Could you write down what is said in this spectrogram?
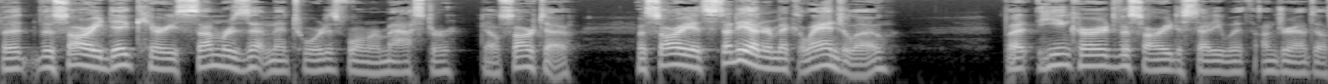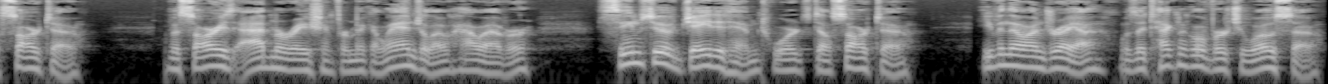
but Vasari did carry some resentment toward his former master, Del Sarto. Vasari had studied under Michelangelo, but he encouraged Vasari to study with Andrea del Sarto. Vasari's admiration for Michelangelo, however, seems to have jaded him towards del Sarto. Even though Andrea was a technical virtuoso,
